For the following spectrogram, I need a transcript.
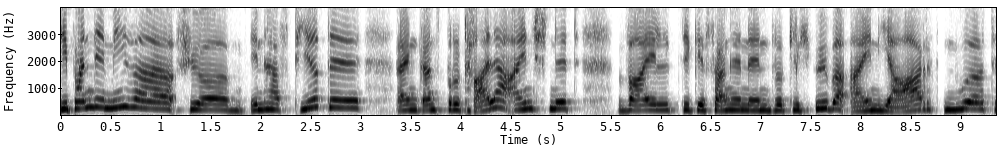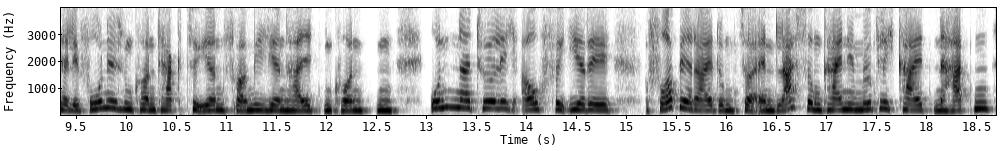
Die Pandemie war für Inhaftierte ein ganz brutaler Einschnitt, weil die Gefangenen wirklich über ein Jahr nur telefonischen Kontakt zu ihren Familien halten konnten und natürlich auch für ihre Vorbereitung zur Entlassung keine Möglichkeiten hatten,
